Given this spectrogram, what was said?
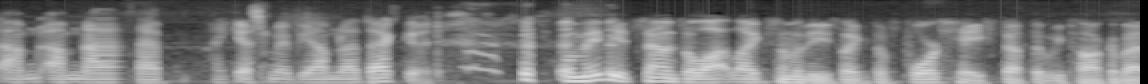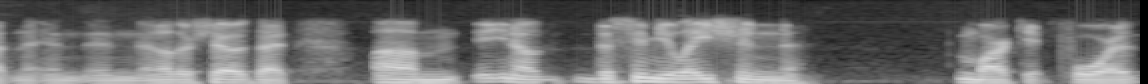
I'm I'm not that. I guess maybe I'm not that good. well, maybe it sounds a lot like some of these, like the 4K stuff that we talk about in, in, in other shows. That um, you know, the simulation market for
